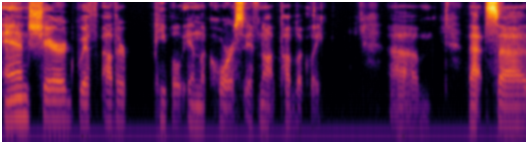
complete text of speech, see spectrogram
and shared with other people in the course, if not publicly. Um, that's uh,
